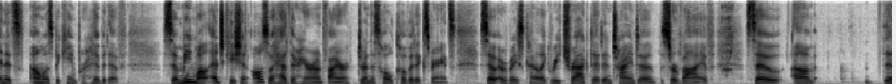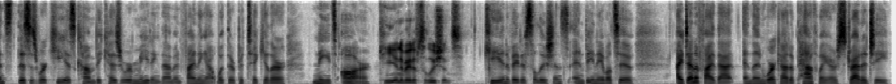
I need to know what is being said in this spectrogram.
and it's almost became prohibitive. So, meanwhile, education also had their hair on fire during this whole COVID experience. So, everybody's kind of like retracted and trying to survive. So, um, this, this is where Key has come because we're meeting them and finding out what their particular needs are. Key innovative solutions. Key innovative solutions and being able to identify that and then work out a pathway or a strategy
